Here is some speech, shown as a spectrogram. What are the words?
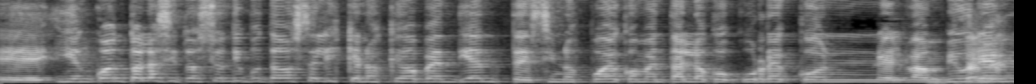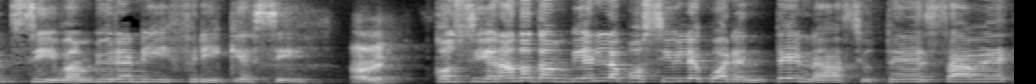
Eh, y en cuanto a la situación, diputado Celis, que nos quedó pendiente, si nos puede comentar lo que ocurre con el Van Buren, sí, Van Buren y Frique, sí. A ver. Considerando también la posible cuarentena, si usted sabe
